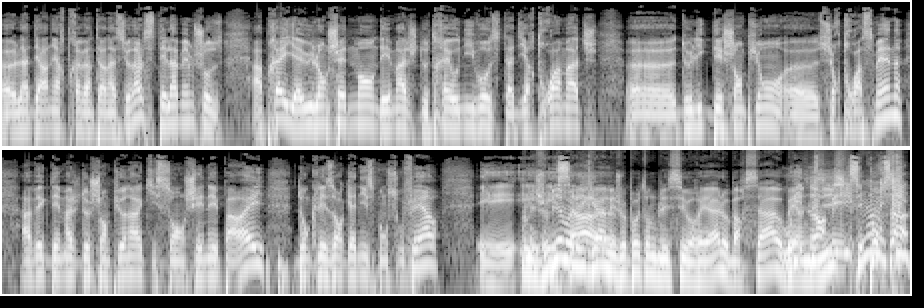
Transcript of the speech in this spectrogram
euh, la dernière trêve internationale, c'était la même chose. Après, il y a eu l'enchaînement des matchs de très haut niveau, c'est-à-dire trois matchs euh, de Ligue des Champions euh, sur trois semaines, avec des matchs de championnat qui sont enchaînés pareil. Donc les organismes ont souffert. Et, Mais je veux et bien, moi, ça, les gars, euh, mais je vois pas autant de blessés au Real, au Barça, au oui, Bayern non, Munich. mais c'est pour mais ça.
